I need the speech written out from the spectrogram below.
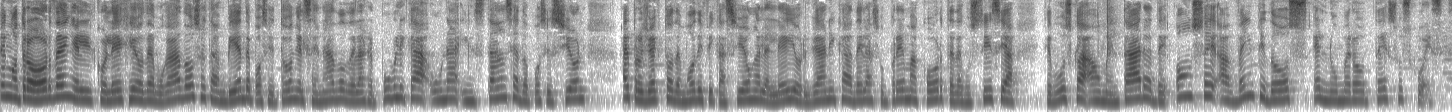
En otro orden, el Colegio de Abogados también depositó en el Senado de la República una instancia de oposición al proyecto de modificación a la ley orgánica de la Suprema Corte de Justicia que busca aumentar de 11 a 22 el número de sus jueces.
